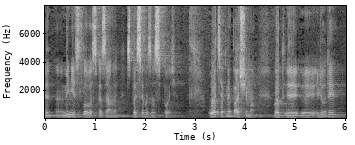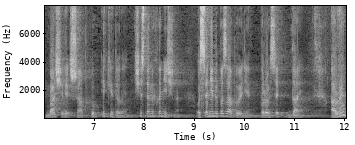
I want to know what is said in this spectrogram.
е, мені слово сказали. Спаси вас Господь. От як ми бачимо, от е, е, люди бачили шапку і кидали, чисто механічно. Оце ніби по заповіді просять дай. Але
